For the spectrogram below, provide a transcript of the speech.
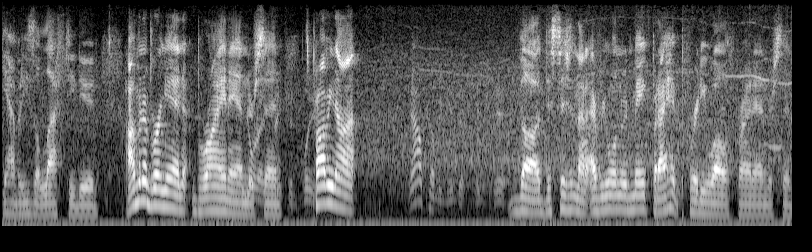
yeah, but he's a lefty, dude. I'm going to bring in Brian Anderson. It's probably not the decision that everyone would make, but I hit pretty well with Brian Anderson.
